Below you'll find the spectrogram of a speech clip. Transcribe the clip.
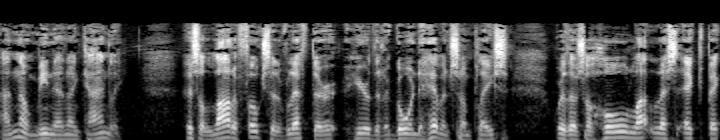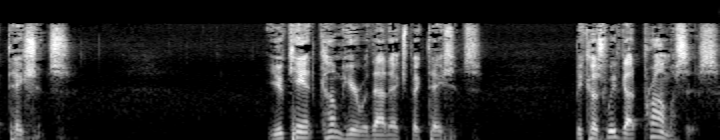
I don't mean that unkindly. There's a lot of folks that have left there here that are going to heaven someplace where there's a whole lot less expectations. You can't come here without expectations because we've got promises.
